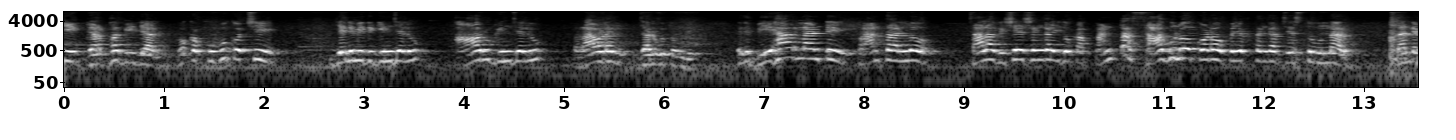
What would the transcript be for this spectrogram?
ఈ గర్భ బీజాలు ఒక పువ్వుకొచ్చి ఎనిమిది గింజలు ఆరు గింజలు రావడం జరుగుతుంది. ఇది బీహార్ లాంటి ప్రాంతాల్లో చాలా విశేషంగా ఇది ఒక పంట సాగులో కూడా ఉపయుక్తంగా చేస్తూ ఉన్నారు. దాన్ని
